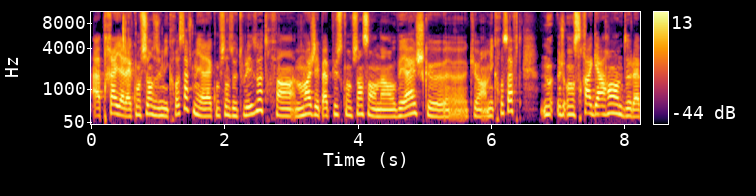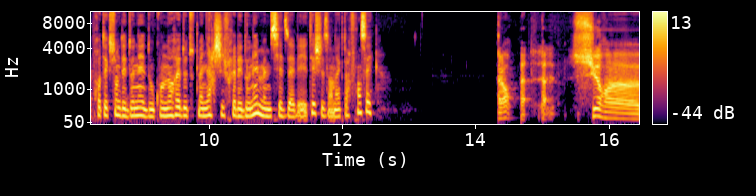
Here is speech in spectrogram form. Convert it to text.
après, il y a la confiance de Microsoft, mais il y a la confiance de tous les autres. Enfin, moi, j'ai pas plus confiance en un OVH que qu'un Microsoft. Nous, on sera garant de la protection des données, donc on aurait de toute manière chiffré les données, même si elles avaient été chez un acteur français. Alors, euh, sur euh,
